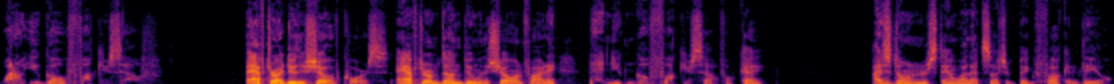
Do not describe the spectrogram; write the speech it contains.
Why don't you go fuck yourself? After I do the show, of course. After I'm done doing the show on Friday, then you can go fuck yourself, okay? I just don't understand why that's such a big fucking deal.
